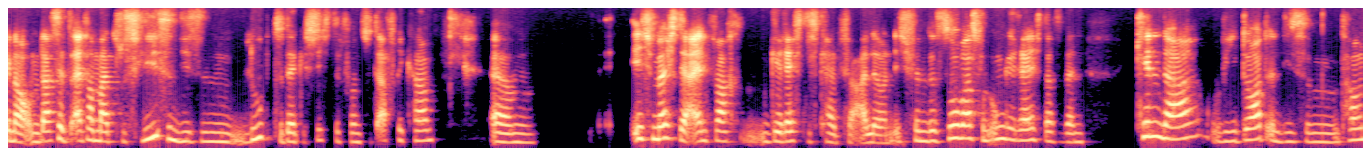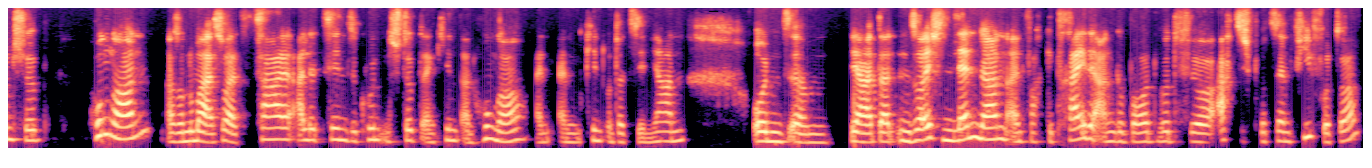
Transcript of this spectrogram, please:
genau, um das jetzt einfach mal zu schließen, diesen Loop zu der Geschichte von Südafrika. Ähm, ich möchte einfach Gerechtigkeit für alle. Und ich finde es sowas von ungerecht, dass wenn Kinder wie dort in diesem Township hungern, also nur mal so als Zahl, alle zehn Sekunden stirbt ein Kind an Hunger, ein, ein Kind unter zehn Jahren. Und ähm, ja, dann in solchen Ländern einfach Getreide angebaut wird für 80 Prozent Viehfutter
